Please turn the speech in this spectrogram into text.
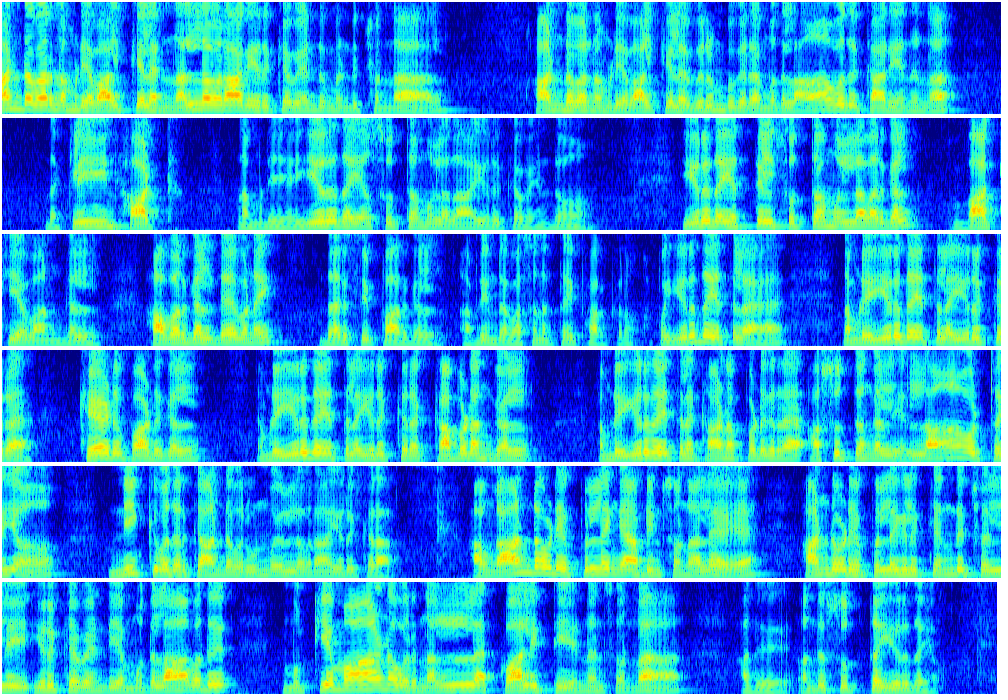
ஆண்டவர் நம்முடைய வாழ்க்கையில் நல்லவராக இருக்க வேண்டும் என்று சொன்னால் ஆண்டவர் நம்முடைய வாழ்க்கையில் விரும்புகிற முதலாவது காரியம் என்னென்னா இந்த க்ளீன் ஹார்ட் நம்முடைய இருதயம் சுத்தம் உள்ளதாக இருக்க வேண்டும். இருதயத்தில் சுத்தமுள்ளவர்கள் பாக்கியவான்கள். அவர்கள் தேவனை தரிசிப்பார்கள் அப்படின்ற வசனத்தை பார்க்கிறோம். அப்போ இருதயத்தில் நம்முடைய இருதயத்தில் இருக்கிற கேடுபாடுகள் நம்முடைய இருதயத்தில் இருக்கிற கபடங்கள் நம்முடைய இருதயத்தில் காணப்படுகிற அசுத்தங்கள் எல்லாவற்றையும் நீக்குவதற்கு ஆண்டவர் உண்மையுள்ளவராக இருக்கிறார். அவங்க ஆண்டவுடைய பிள்ளைங்க அப்படின்னு சொன்னாலே ஆண்டோடைய பிள்ளைகளுக்கென்று சொல்லி இருக்க வேண்டிய முதலாவது முக்கியமான ஒரு நல்ல குவாலிட்டி என்னன்னு சொன்னால் அது வந்து சுத்த இருதயம்.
